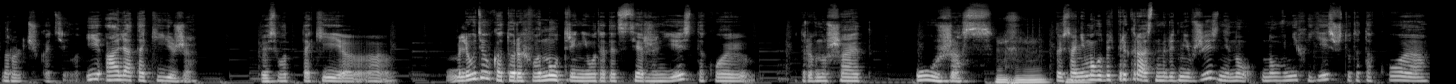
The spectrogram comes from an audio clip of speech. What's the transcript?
на роль Чикатило. И Аля такие же. То есть вот такие э, люди, у которых внутренний вот этот стержень есть, такой, который внушает ужас. Mm-hmm. То есть mm-hmm. они могут быть прекрасными людьми в жизни, но, но в них есть что-то такое,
